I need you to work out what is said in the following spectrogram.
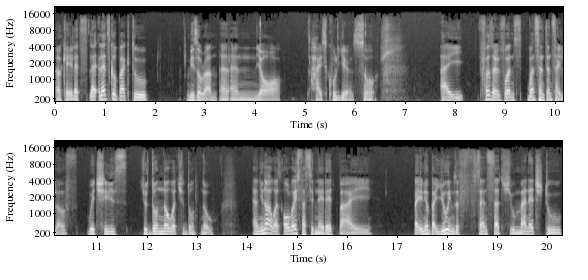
Okay, let's let, us let us go back to Mizoram and, uh, and your high school years. So, I first there's one one sentence I love, which is "You don't know what you don't know," and you know I was always fascinated by, by you know by you in the sense that you managed to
